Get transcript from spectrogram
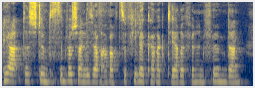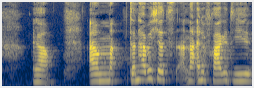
Ja, das stimmt. Es sind wahrscheinlich auch einfach zu viele Charaktere für einen Film dann. Ja. Ähm, dann habe ich jetzt eine Frage, die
